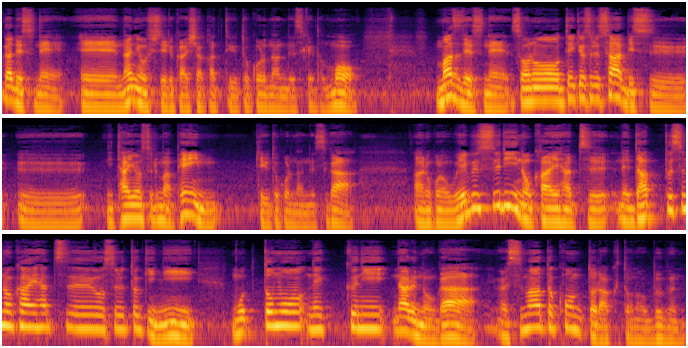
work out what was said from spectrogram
がですね、えー何をしている会社かっていうところなんですけども、まずですね、その提供するサービスに対応する、まあ、ペインっていうところなんですが、あの、この Web3 の開発、ね、 DApps の開発をするときに、最もネックになるのが、スマートコントラクトの部分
